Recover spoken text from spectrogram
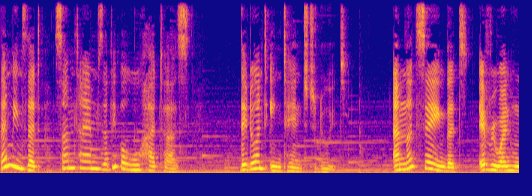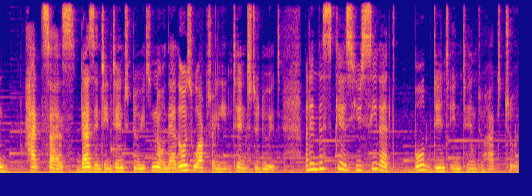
That means that sometimes the people who hurt us, they don't intend to do it. I'm not saying that everyone who hurts us doesn't intend to do it. No, there are those who actually intend to do it. But in this case, you see that Bob didn't intend to hurt John.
